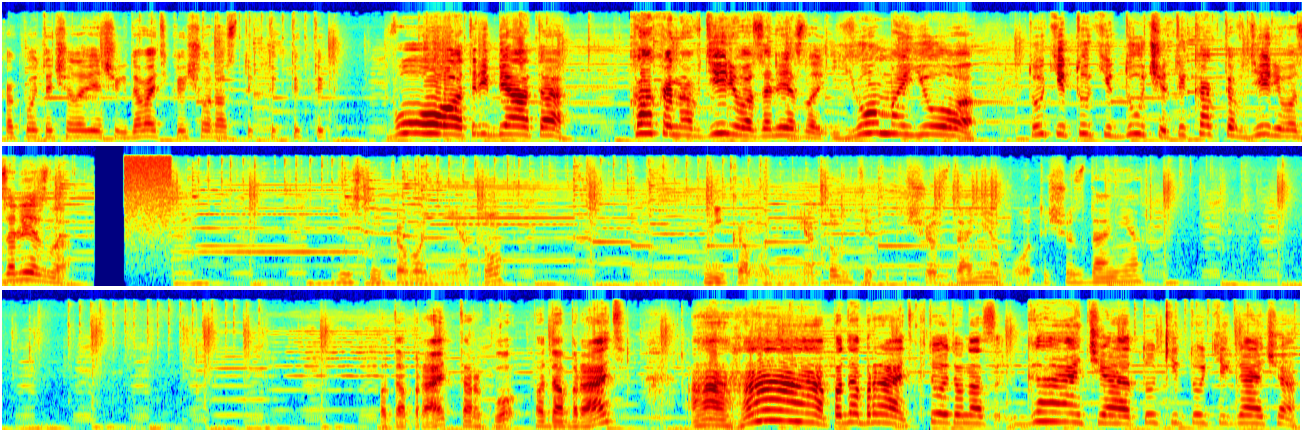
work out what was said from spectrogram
Какой-то человечек. Давайте-ка еще раз. Тык-тык-тык-тык. Вот, ребята! Как она в дерево залезла? Ё-моё! Туки-туки, Дучи, ты как-то в дерево залезла. Здесь никого нету. Никого нету. Где тут еще здание? Вот еще здание. Подобрать, торго... Подобрать? Ага, подобрать. Кто это у нас? Гача, туки-туки, Гача.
